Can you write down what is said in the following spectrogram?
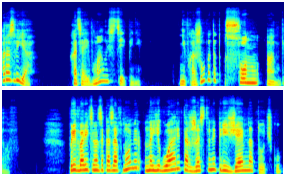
А разве я, хотя и в малой степени, не вхожу в этот сон ангелов. Предварительно заказав номер, на Ягуаре торжественно переезжаем на точку.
